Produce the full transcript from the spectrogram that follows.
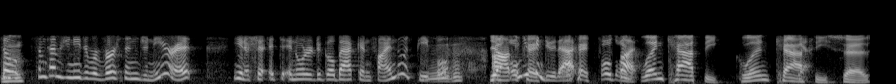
So Mhm. sometimes you need to reverse engineer it, you know, in order to go back and find those people. Mhm. Yeah, um, okay. you can do that. Okay, hold on. But, Glen Cathey. Glen Cathey says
